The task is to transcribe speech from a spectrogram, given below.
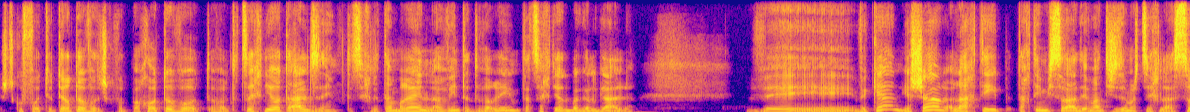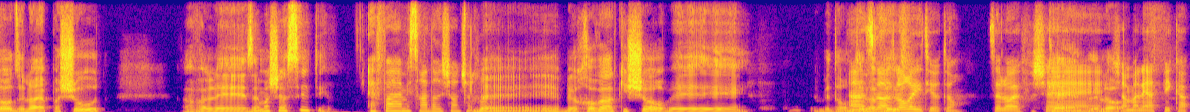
יש תקופות יותר טובות, יש תקופות פחות טובות, אבל אתה צריך להיות על זה, אתה צריך לתמרן, להבין את הדברים, אתה צריך להיות בגלגל. ו... וכן, ישר הלכתי, פתחתי משרד, הבנתי שזה מה שצריך לעשות, זה לא היה פשוט, אבל אה, זה מה שעשיתי. איפה היה המשרד הראשון שלך? ב... ברחוב הקישור, ב... בדרום תל לא, אביב. אז לא ראיתי אותו. זה לא איפה ש... כן, לא... שם ליד פיקאפ.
